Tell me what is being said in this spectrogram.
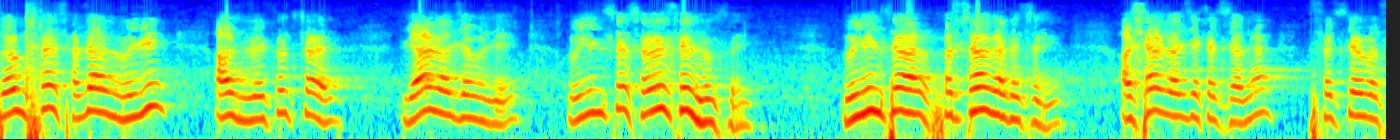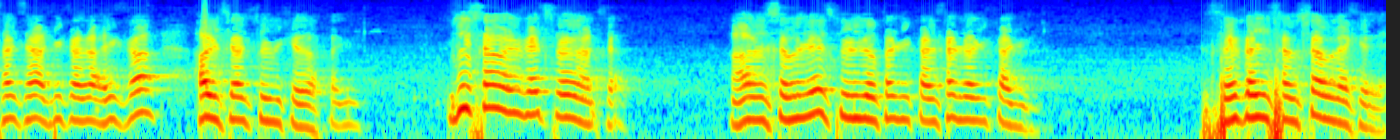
चौसष्ट हजार मुली आज बेकत आहेत. या राज्यामध्ये मुलींचं संरक्षण होत नाही. मुलींचा पत्ता लागत नाही. अशा राज्यकर्त्यांना सत्य बसायचा अधिकार आहे का? हा विचार तुम्ही केला पाहिजे. दुसरा वर्ग तरुणाचा महाराष्ट्रामध्ये तुम्ही लोकांनी कारखानदारी काढली सरकारी संस्था उभ्या केल्या.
